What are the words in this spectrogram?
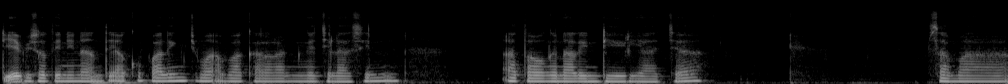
di episode ini nanti aku paling cuma bakalan ngejelasin atau ngenalin diri aja sama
